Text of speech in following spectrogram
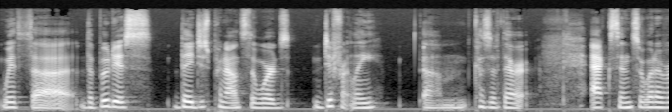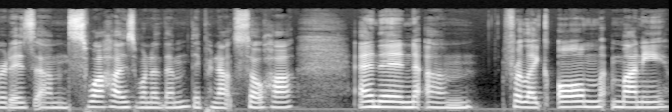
with uh, the Buddhists. They just pronounce the words differently because um, of their accents or whatever it is. Um, Swaha is one of them. They pronounce Soha. And then um, for like Om Mani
